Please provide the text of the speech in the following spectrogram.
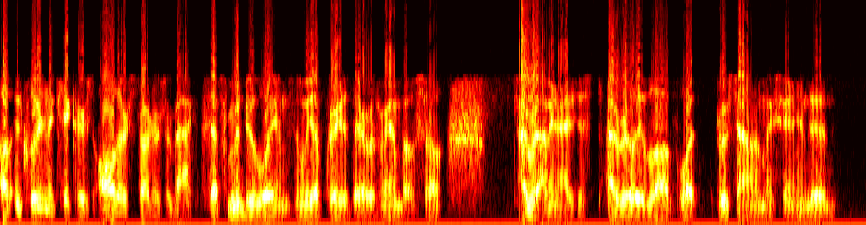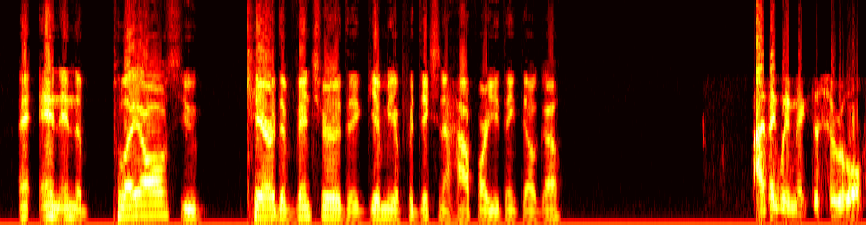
uh, including the kickers, all their starters are back except for Madieu Williams, and we upgraded there with Rambo. So, I, re- I mean, I just I really love what Bruce Allen and Mike Shanahan did. And, and in the playoffs, you care to venture to give me a prediction of how far you think they'll go? I think we make the Super Bowl.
